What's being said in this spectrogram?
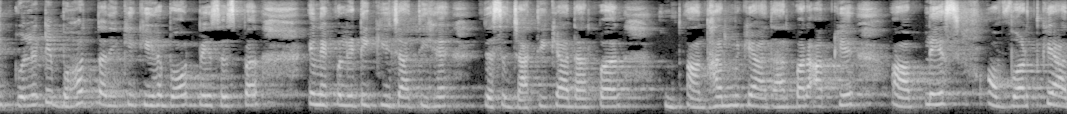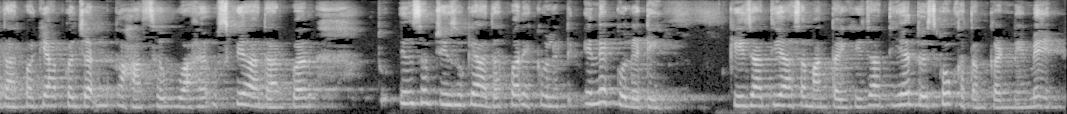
इक्वलिटी बहुत तरीके की है, बहुत बेसिस पर इनक्वलिटी की जाती है। जैसे जाति के आधार पर धर्म के आधार पर आपके प्लेस ऑफ़ बर्थ के आधार पर कि आपका जन्म कहाँ से हुआ है, उसके आधार पर। तो इन सब चीज़ों के आधार पर इक्वलिटी इनक्वलिटी की जाती है असमानता की जाती है तो इसको ख़त्म करने में,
